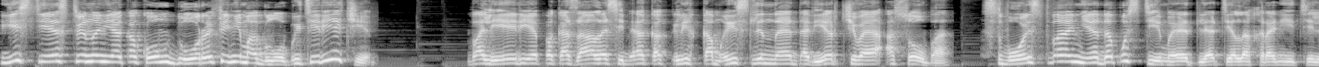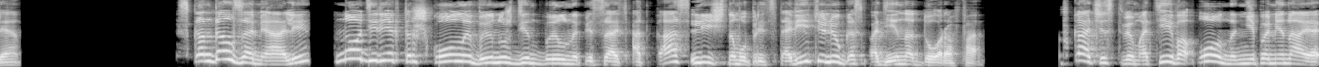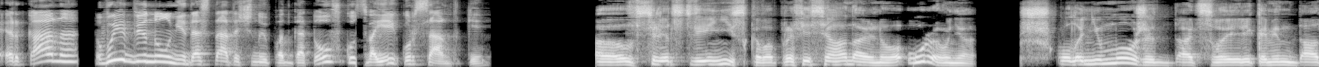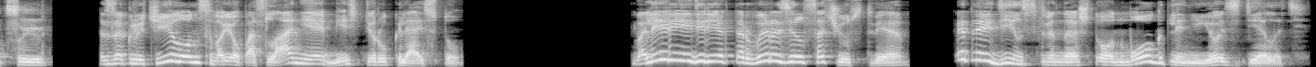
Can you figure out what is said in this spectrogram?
Естественно, ни о каком Дорофе не могло быть и речи. Валерия показала себя как легкомысленная, доверчивая особа, свойство недопустимое для телохранителя. Скандал замяли, но директор школы вынужден был написать отказ личному представителю господина Дорова. В качестве мотива он, не поминая Эркана, выдвинул недостаточную подготовку своей курсантки. А вследствие низкого профессионального уровня школа не может дать свои рекомендации. Заключил он свое послание мистеру Кляйсту. Валерий директор выразил сочувствие. Это единственное, что он мог для нее сделать.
